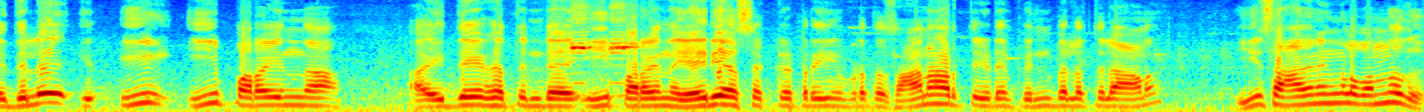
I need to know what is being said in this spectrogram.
ഇതിൽ ഈ ഈ പറയുന്ന ഇദ്ദേഹത്തിന്റെ ഈ പറയുന്ന ഏരിയ സെക്രട്ടറിയും ഇവിടുത്തെ സ്ഥാനാർത്ഥിയുടെയും പിൻബലത്തിലാണ് ഈ സാധനങ്ങൾ വന്നത്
